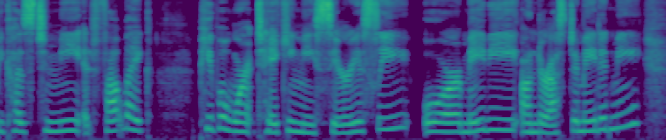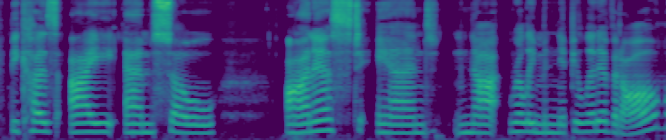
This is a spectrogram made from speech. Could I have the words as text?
because to me it felt like people weren't taking me seriously or maybe underestimated me because I am so honest and not really manipulative at all.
